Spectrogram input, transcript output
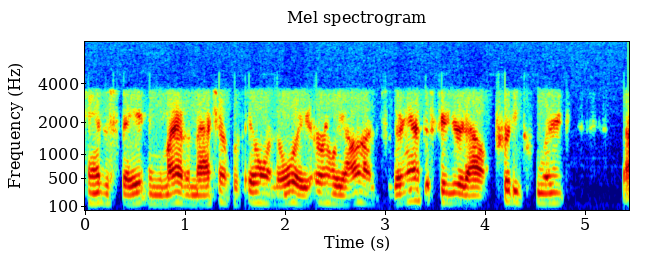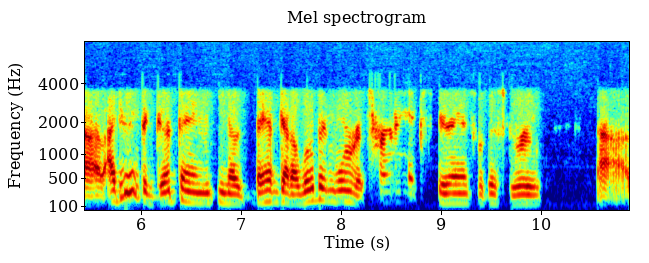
Kansas State, and you might have a matchup with Illinois early on. So they're going to have to figure it out pretty quick. Uh, I do think the good thing, you know, they have got a little bit more returning experience with this group. Uh,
